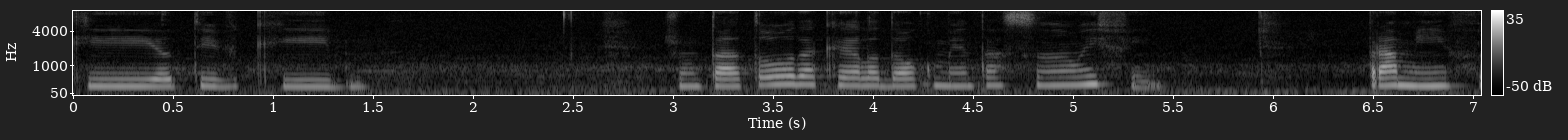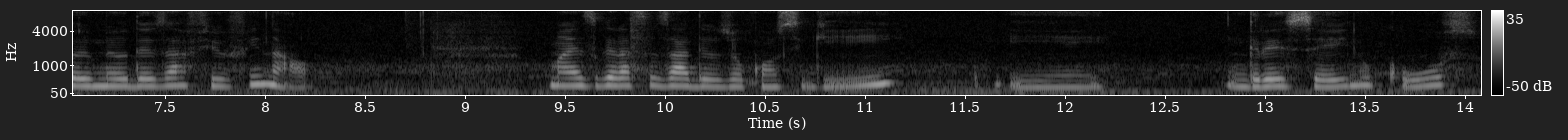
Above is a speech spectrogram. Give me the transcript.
que eu tive que juntar toda aquela documentação, enfim. Para mim foi o meu desafio final. Mas graças a Deus eu consegui e ingressei no curso.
